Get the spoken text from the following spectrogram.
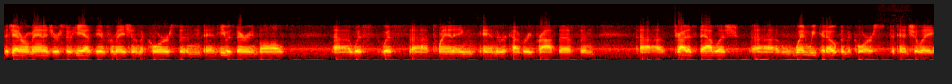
the general manager, so he has the information on the course, and, and he was very involved uh, with with uh, planning and the recovery process, and uh, try to establish uh, when we could open the course potentially,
